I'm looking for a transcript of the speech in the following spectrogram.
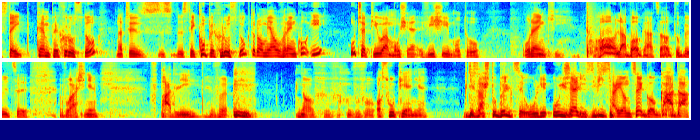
z tej kępy chrustu, znaczy z, z tej kupy chrustu, którą miał w ręku i uczepiła mu się, wisi mu tu u ręki. O, la Boga, co tubylcy właśnie wpadli w no, w, w osłupienie. Gdy zaś tubylcy ujrzeli zwisającego gada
